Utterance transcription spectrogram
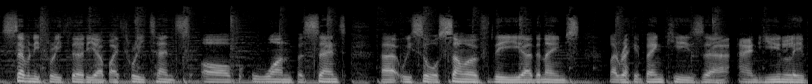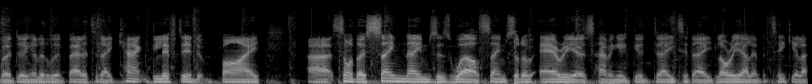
73.30 up by three tenths of 1%. Uh, we saw some of the uh, the names like Reckitt Benckiser uh, and Unilever doing a little bit better today. CAC lifted by uh, some of those same names as well, same sort of areas having a good day today. L'Oreal in particular.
